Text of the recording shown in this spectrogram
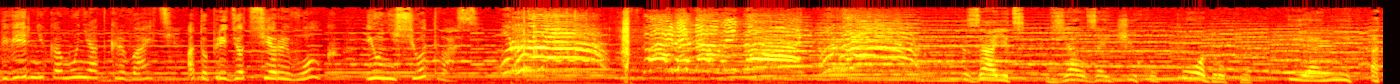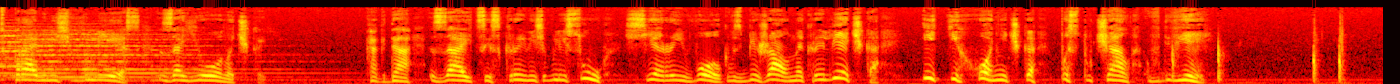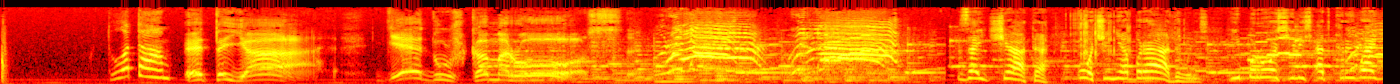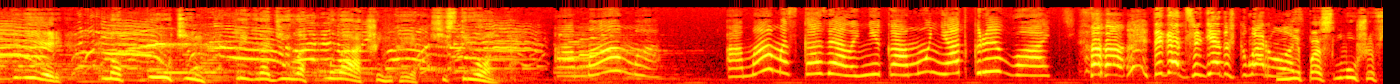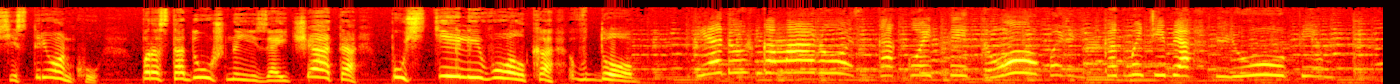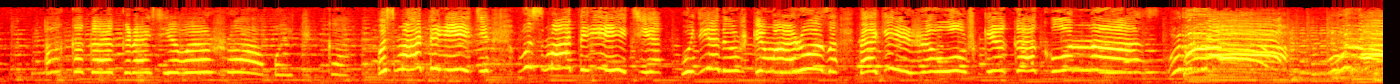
Дверь никому не открывайте, а то придет серый волк и унесет вас. Ура! Скоро Новый год! Ура! Заяц взял зайчиху под руку, и они отправились в лес за елочкой. Когда зайцы скрылись в лесу, серый волк взбежал на крылечко и тихонечко постучал в дверь. Кто там? Это я, Дедушка Мороз. Ура! Ура! Зайчата очень обрадовались и бросились открывать дверь, но путь им преградила младшенькая сестренка. Сказала никому не открывать. Ты как же Дедушка Мороз. Не послушав сестренку, простодушные зайчата пустили волка в дом. Дедушка Мороз, какой ты добрый, как мы тебя любим. Какая красивая елочка. Посмотрите, посмотрите, у Дедушки Мороза такие же ушки, как у нас. Ура! Ура!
